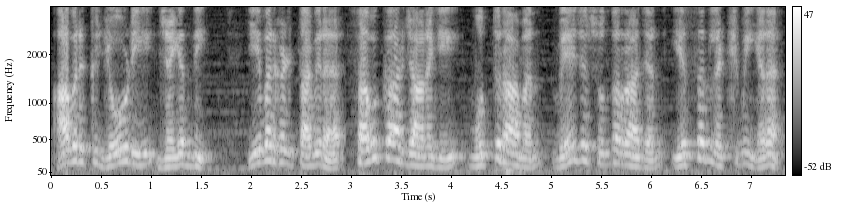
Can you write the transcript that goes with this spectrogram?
அவருக்கு ஜோடி ஜெயந்தி. இவர்கள் தவிர Sowcar Janaki Muthuraman major Sundararajan S N Lakshmi என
